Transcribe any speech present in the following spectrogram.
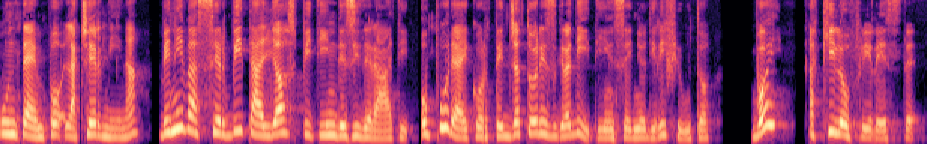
Un tempo la cernina veniva servita agli ospiti indesiderati oppure ai corteggiatori sgraditi in segno di rifiuto. Voi a chi lo offrireste?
